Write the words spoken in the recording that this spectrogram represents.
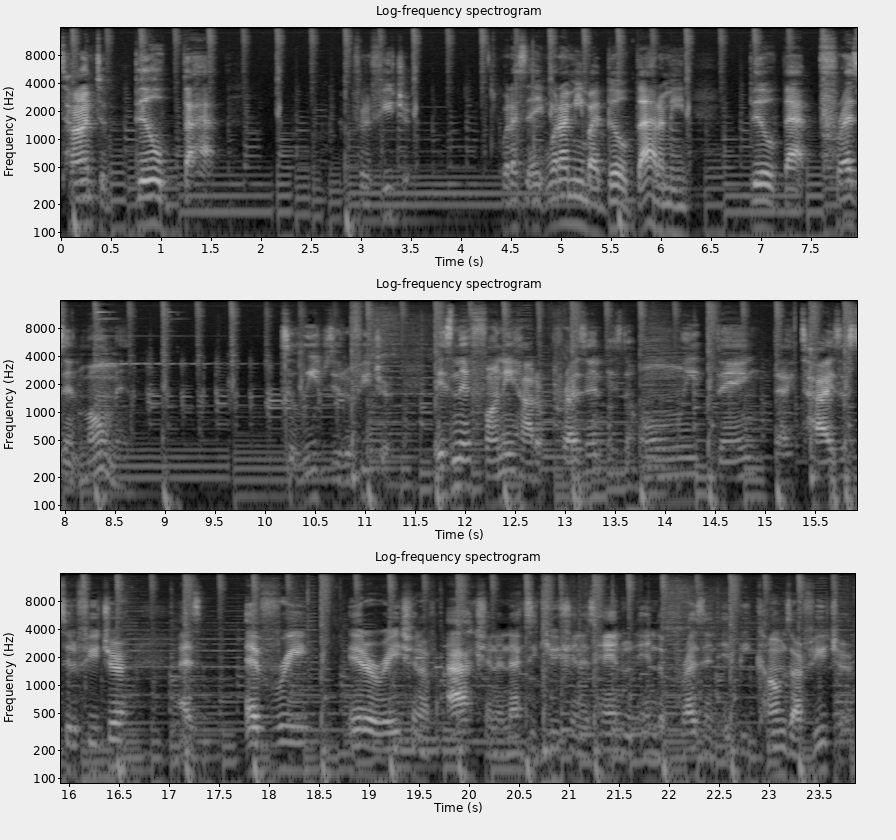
time to build that for the future. What I say, what I mean by build that, I mean build that present moment to lead you to the future. Isn't it funny how the present is the only thing that ties us to the future? As every iteration of action and execution is handled in the present, it becomes our future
